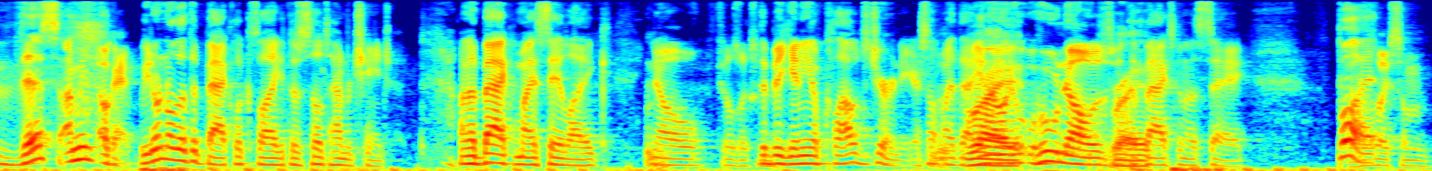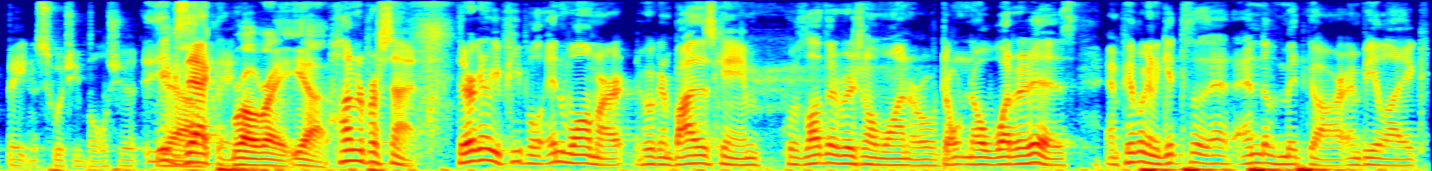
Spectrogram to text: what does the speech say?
this, I mean, okay, we don't know what the back looks like. There's still time to change it. On the back, it might say, like, you know, Feels like the beginning of Cloud's journey or something like that. Right. You know, who knows what the back's going to say. It But, was like some bait and switchy bullshit. Exactly. Well, right, yeah. Hundred percent. There are going to be people in Walmart who are going to buy this game who love the original one or don't know what it is, and people are going to get to that end of Midgar and be like,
